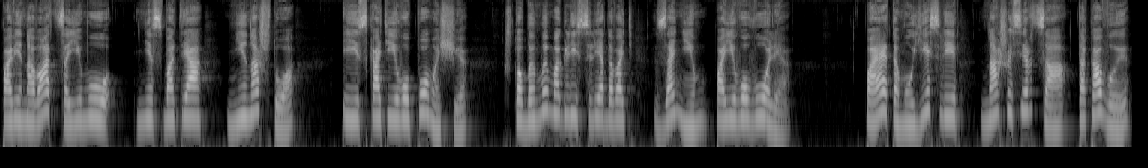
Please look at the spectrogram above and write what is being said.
повиноваться Ему, несмотря ни на что, и искать Его помощи, чтобы мы могли следовать за Ним по Его воле. Поэтому, если наши сердца таковы,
